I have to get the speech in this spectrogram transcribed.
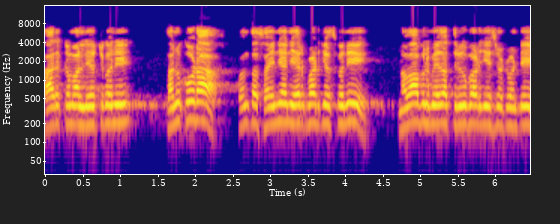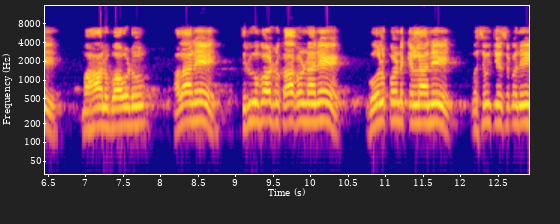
కార్యక్రమాలు నేర్చుకొని తను కూడా కొంత సైన్యాన్ని ఏర్పాటు చేసుకొని నవాబుల మీద తిరుగుబాటు చేసినటువంటి మహానుభావుడు. అలానే తిరుగుబాటు కాకుండానే గోల్కొండ కిల్లాని వశం చేసుకొని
